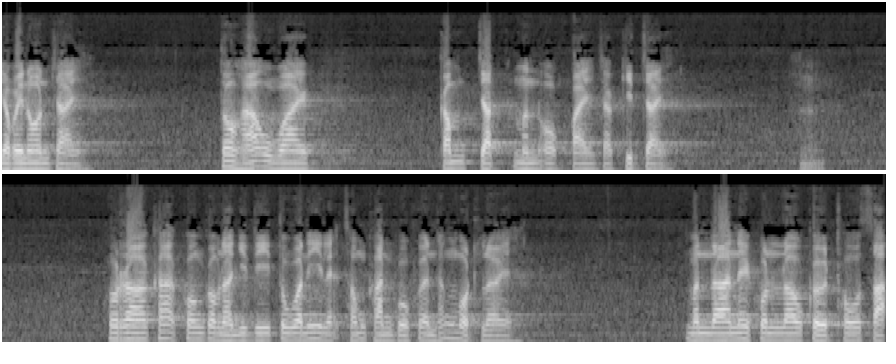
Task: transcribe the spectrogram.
อย่าไปนอนใจ ต้องหาอุบายกำจัดมันออกไปจากกิจใจราคะความกำหนัดยินดีตัวนี้แหละสำคัญกว่าเพื่อนทั้งหมดเลย บรรดาในคนเราเกิดโทสะ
